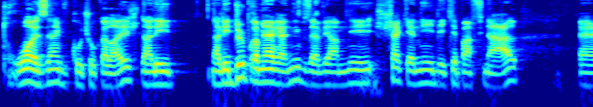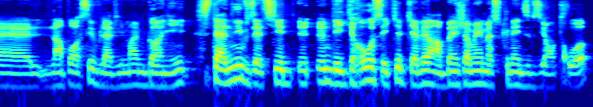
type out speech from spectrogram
trois ans que vous coachez au collège. Dans les, deux premières années, vous avez amené chaque année l'équipe en finale. Euh, L'an passé, vous l'aviez même gagné. Cette année, vous étiez une des grosses équipes qu'il y avait en Benjamin masculin Division 3.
